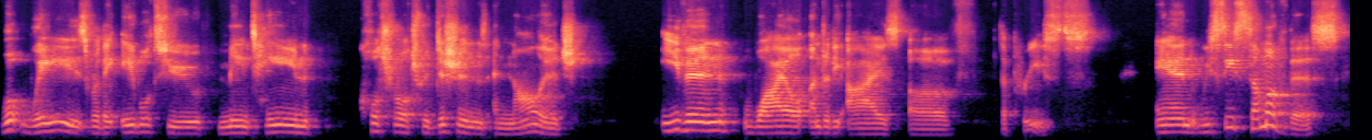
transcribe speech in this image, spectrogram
what ways were they able to maintain cultural traditions and knowledge even while under the eyes of the priests? And we see some of this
